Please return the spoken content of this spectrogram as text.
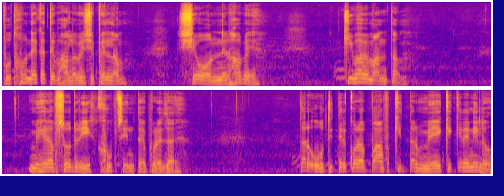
প্রথম দেখাতে ভালোবেসে ফেললাম, সেও অন্যের হবে? কীভাবে মানতাম? মেহরাব চৌধুরী খুব চিন্তায় পড়ে যায়। তার অতীতের করা পাপ কি তার মেয়েকে কেড়ে নিল?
